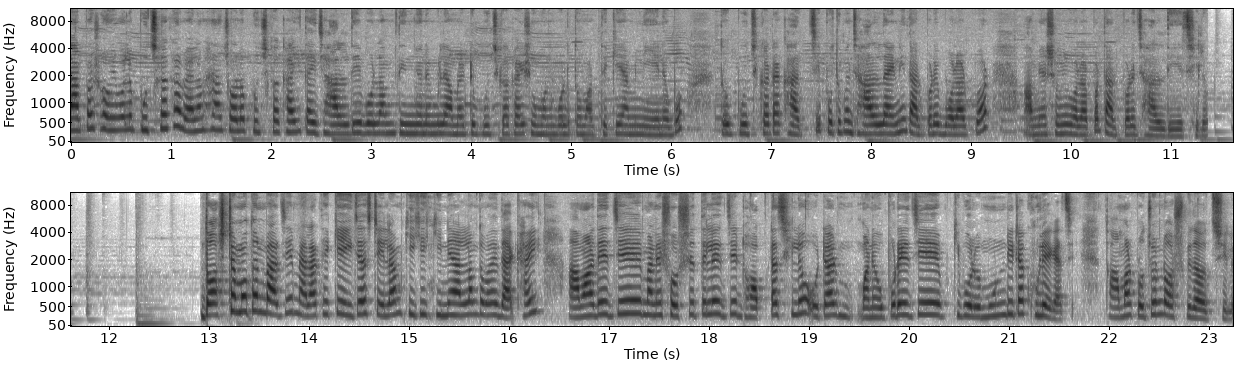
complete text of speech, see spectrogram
তারপর সবাই বলে পুচকা খাবে? বললাম হ্যাঁ চলো পুচকা খাই। তাই ঝাল দিয়ে বললাম তিনজনে মিলে, আমরা একটু পুচকা খাই। সুমন বলে তোমার থেকে আমি নিয়ে নেব। তো পুচকাটা খাচ্ছি। প্রথমে ঝাল দেয়নি, তারপরে বলার পর, আমি আর সবাই বলার পর তারপরে ঝাল দিয়েছিল। দশটা মতন বাজে, মেলা থেকে এই জাস্ট এলাম, কী কী কিনে আনলাম তোমাদের দেখাই। আমাদের যে মানে সর্ষের তেলের যে ঢপটা ছিল, ওটার মানে ওপরে যে, কি বলব, মুন্ডিটা খুলে গেছে। তো আমার প্রচণ্ড অসুবিধা হচ্ছিল।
